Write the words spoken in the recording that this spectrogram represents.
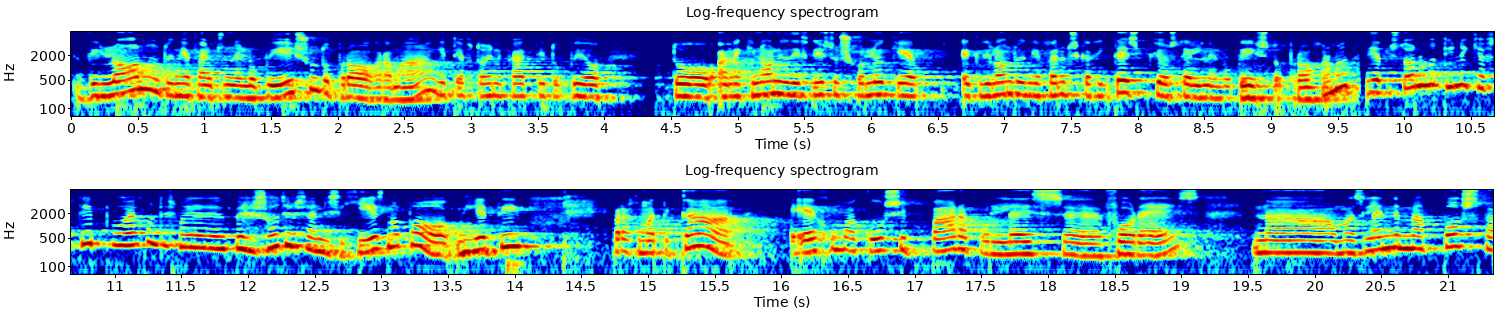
δηλώνουν το ενδιαφέρον τους να υλοποιήσουν το πρόγραμμα, γιατί αυτό είναι κάτι το οποίο το ανακοινώνει ο διευθυντής του σχολείου και εκδηλώνει το ενδιαφέρον τους καθηγητές ποιος θέλει να υλοποιήσει το πρόγραμμα. Διαπιστώνουμε ότι είναι και αυτοί που έχουν τις περισσότερες ανησυχίες να πω. Γιατί πραγματικά έχουμε ακούσει πάρα πολλές ε, φορές να μας λένε μα πώς θα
